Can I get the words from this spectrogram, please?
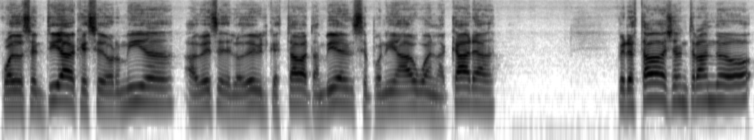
Cuando sentía que se dormía, a veces de lo débil que estaba también, se ponía agua en la cara. Pero estaba ya entrando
